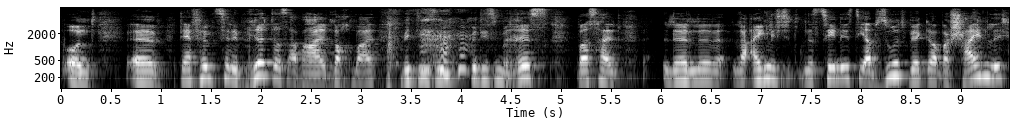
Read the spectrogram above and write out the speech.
Und äh, der Film zelebriert das aber halt nochmal mit diesem, mit diesem Riss, was halt eine, eine, eigentlich eine Szene ist, die absurd wirkt, aber wahrscheinlich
